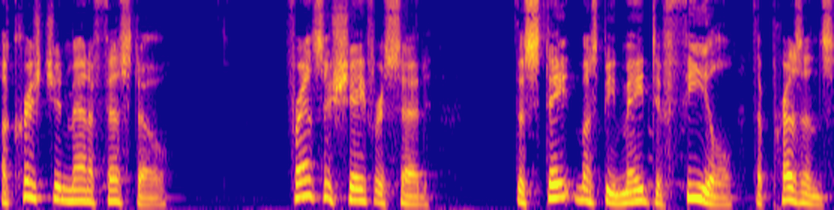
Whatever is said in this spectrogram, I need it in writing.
A Christian Manifesto, Francis Schaeffer said, The state must be made to feel the presence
